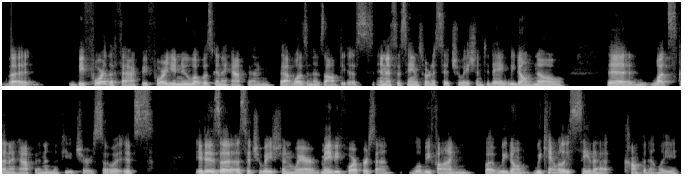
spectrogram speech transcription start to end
But before the fact, before you knew what was going to happen, that wasn't as obvious. And it's the same sort of situation today. We don't know the what's going to happen in the future. So it's it is a, a situation where maybe four percent will be fine, but we don't we can't really say that confidently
